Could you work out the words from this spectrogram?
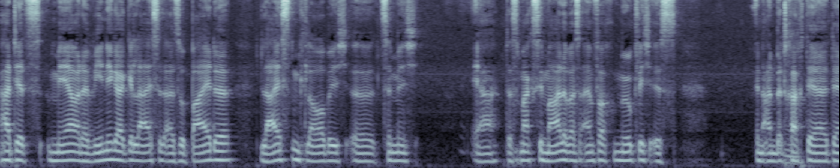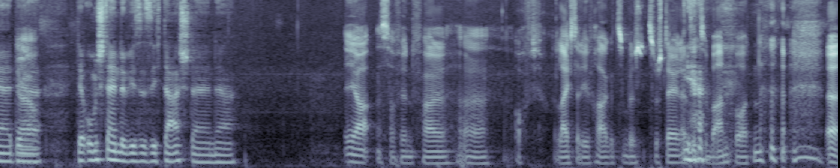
hat jetzt mehr oder weniger geleistet. Also beide leisten, glaube ich, äh, ziemlich ja, das Maximale, was einfach möglich ist in Anbetracht der, der, der, ja. der Umstände, wie sie sich darstellen, ja. Ja, ist auf jeden Fall äh, auch leichter die Frage zu, zu stellen, als ja. zu beantworten. äh,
